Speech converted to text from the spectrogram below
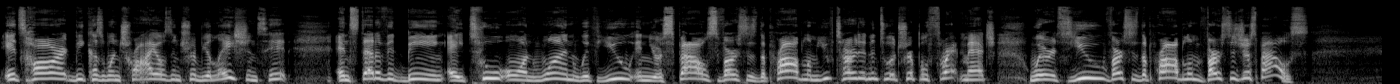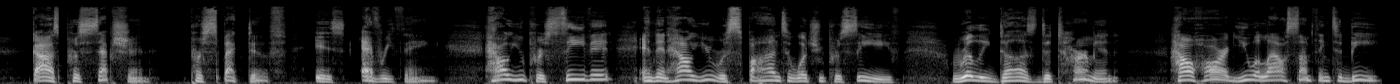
It's hard because when trials and tribulations hit, instead of it being a two on one with you and your spouse versus the problem, you've turned it into a triple threat match where it's you versus the problem versus your spouse. Guys, perception, perspective, is everything. How you perceive it and then how you respond to what you perceive really does determine how hard you allow something to be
